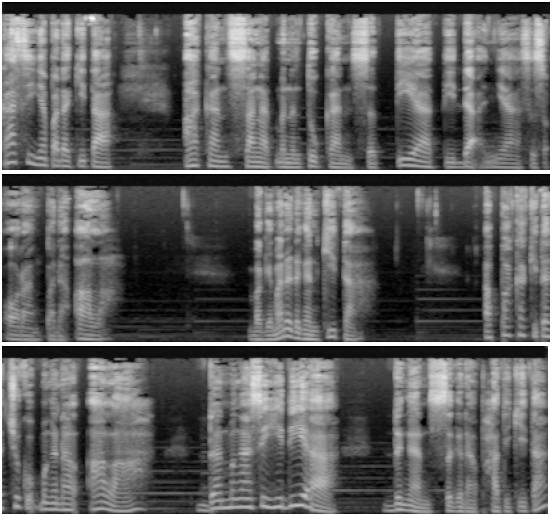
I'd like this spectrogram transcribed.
kasihnya pada kita akan sangat menentukan setia tidaknya seseorang pada Allah. Bagaimana dengan kita? Apakah kita cukup mengenal Allah dan mengasihi Dia dengan segenap hati kita?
